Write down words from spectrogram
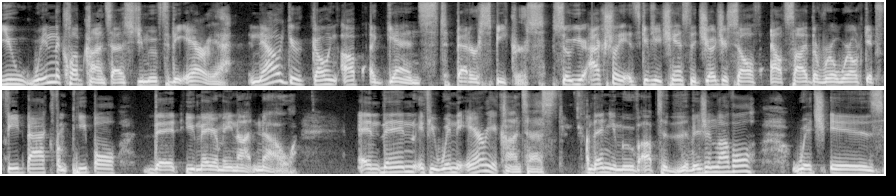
You win the club contest, you move to the area. Now you're going up against better speakers. So you're actually, it gives you a chance to judge yourself outside the real world, get feedback from people that you may or may not know. And then if you win the area contest, then you move up to the division level, which is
